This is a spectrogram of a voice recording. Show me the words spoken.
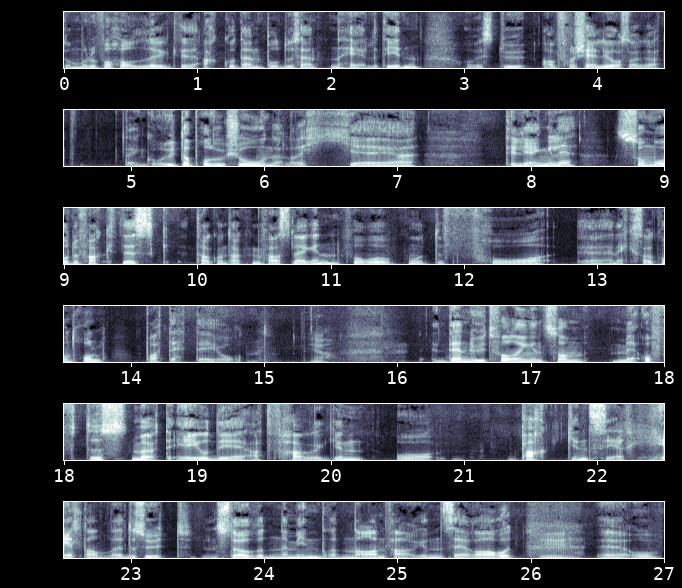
da må du forholde deg til akkurat den produsenten hele tiden. Og hvis du av forskjellige årsaker at den går ut av produksjon eller ikke er tilgjengelig, så må du faktisk ta kontakt med fastlegen for å på en måte få eh, en ekstrakontroll på at dette er i orden. Ja. Den utfordringen som vi oftest møter, er jo det at fargen og pakken ser helt annerledes ut. Den større, den er mindre, den har en farge, den ser rar ut. Mm. Og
